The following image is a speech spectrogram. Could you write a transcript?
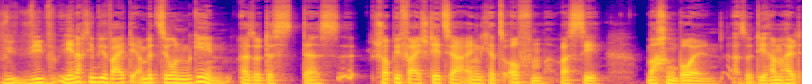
wie, wie, je nachdem, wie weit die Ambitionen gehen. Also das, das Shopify steht ja eigentlich jetzt offen, was sie machen wollen. Also die haben halt,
